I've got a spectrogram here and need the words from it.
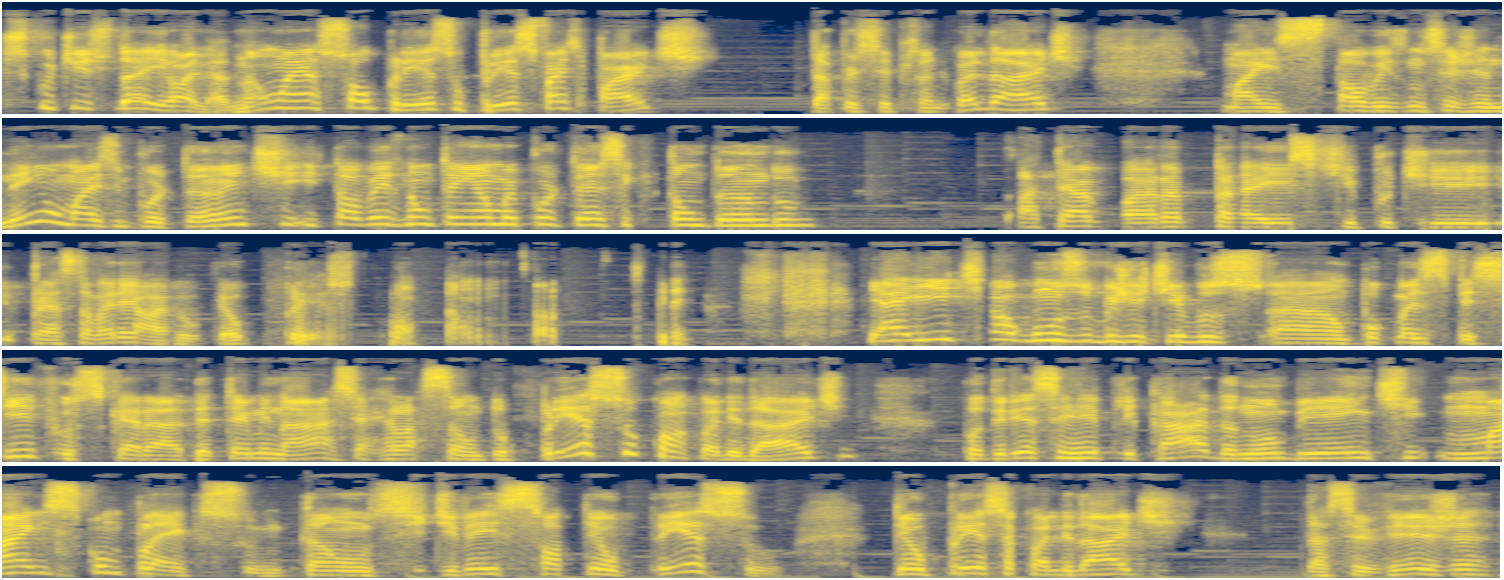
discutir isso daí. Olha, não é só o preço, o preço faz parte, da percepção de qualidade, mas talvez não seja nem o mais importante e talvez não tenha uma importância que estão dando até agora para esse tipo de para essa variável, que é o preço. Então, e aí tinha alguns objetivos uh, um pouco mais específicos, que era determinar se a relação do preço com a qualidade poderia ser replicada num ambiente mais complexo. Então, se de vez só ter o preço, ter o preço a qualidade da cerveja,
